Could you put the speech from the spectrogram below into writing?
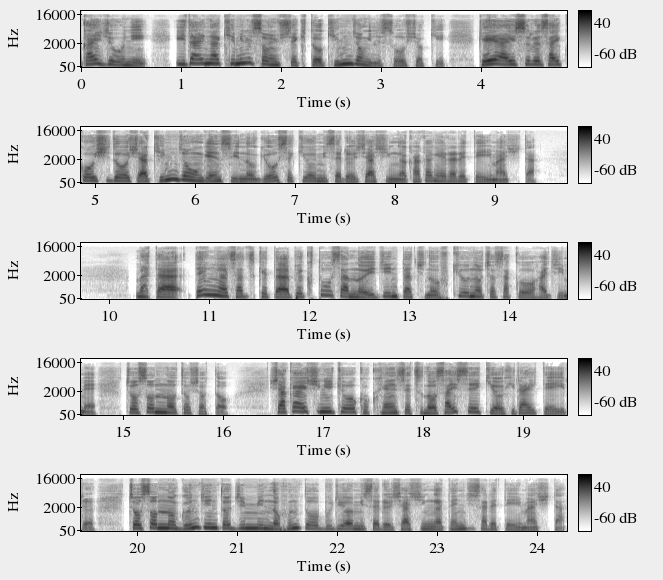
会場に偉大なキミルソン主席と金正日総書記、敬愛する最高指導者金正恩元帥の業績を見せる写真が掲げられていました。また、天が授けたペクトーさんの偉人たちの普及の著作をはじめ、著村の図書と、社会主義強国建設の最盛期を開いている、著村の軍人と人民の奮闘ぶりを見せる写真が展示されていました。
